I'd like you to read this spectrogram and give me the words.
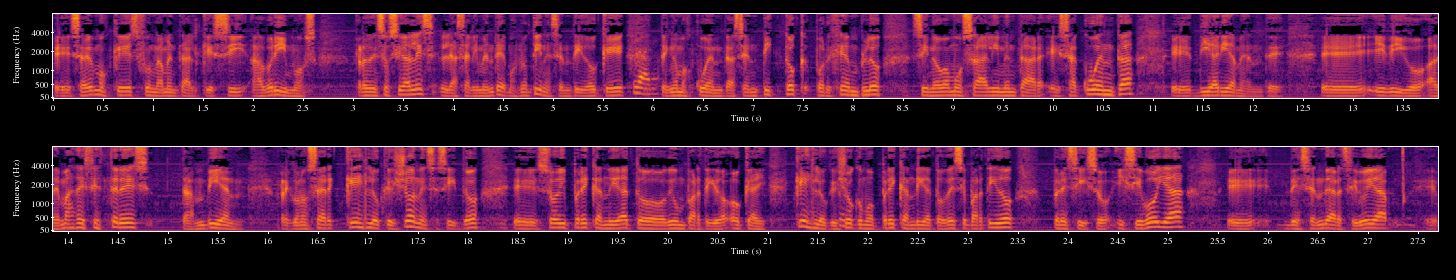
Eh, sabemos que es fundamental que si abrimos redes sociales las alimentemos. No tiene sentido que tengamos cuentas en TikTok, por ejemplo, si no vamos a alimentar esa cuenta eh, diariamente. Eh, y digo, además de ese estrés, también reconocer qué es lo que yo necesito. Eh, soy precandidato de un partido, ok, ¿qué es lo que yo como precandidato de ese partido preciso? Y si voy a eh, descender, si voy a, eh,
